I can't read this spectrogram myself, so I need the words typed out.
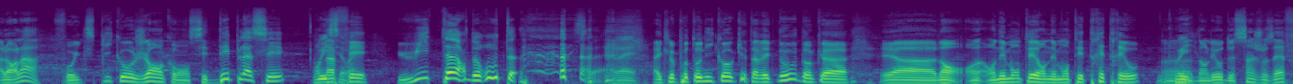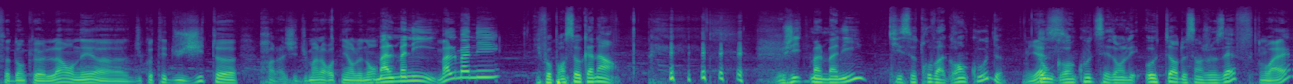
Alors là, faut expliquer aux gens qu'on s'est déplacé. On Oui, a fait 8 heures de route ouais. avec le poteau Nico qui est avec nous. Donc, euh, et, euh, non, on, on est monté, on est monté très très haut euh, Oui. dans les hauts de Saint-Joseph. Donc là, on est du côté du gîte. oh là, j'ai du mal à retenir le nom. Malmanie. Malmanie. Il faut penser au canard. le gîte Malmanie qui se trouve à Grand Coude. Yes. Donc Grand Coude c'est dans les hauteurs de Saint-Joseph. Ouais.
